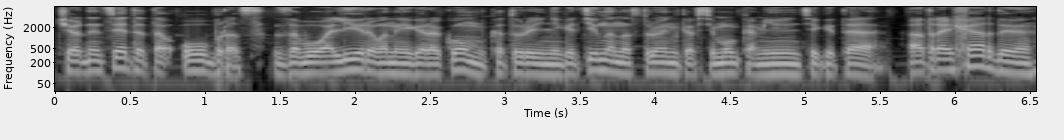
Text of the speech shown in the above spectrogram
Черный цвет это образ, завуалированный игроком, который негативно настроен ко всему комьюнити GTA. А трайхарды...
